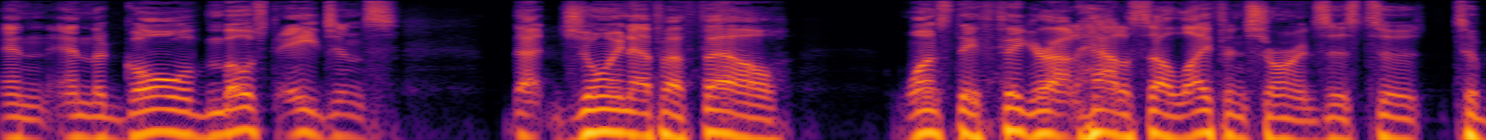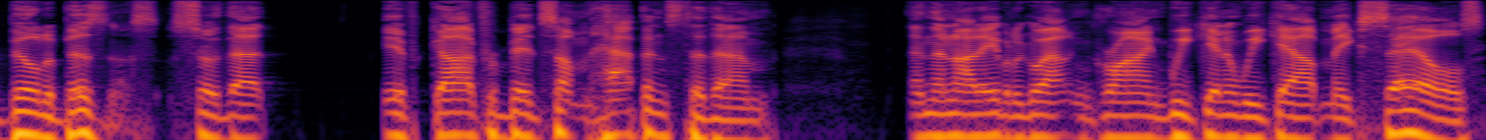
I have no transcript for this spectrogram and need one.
And, and the goal of most agents that join FFL once they figure out how to sell life insurance is to, to build a business so that if God forbid something happens to them and they're not able to go out and grind week in and week out, make sales,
